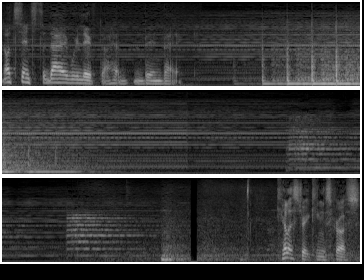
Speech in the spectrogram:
Not since the day we left, I haven't been back. Kellett Street, King's Cross.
